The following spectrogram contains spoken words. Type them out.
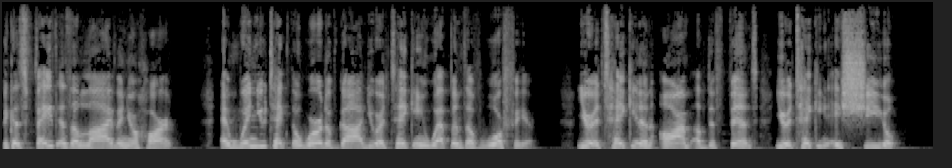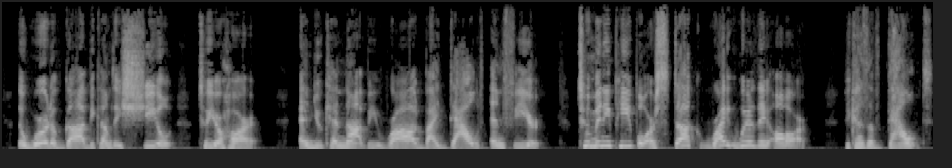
because faith is alive in your heart, and when you take the word of God, you are taking weapons of warfare. You are taking an arm of defense. You are taking a shield. The word of God becomes a shield to your heart, and you cannot be robbed by doubt and fear. Too many people are stuck right where they are because of doubt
